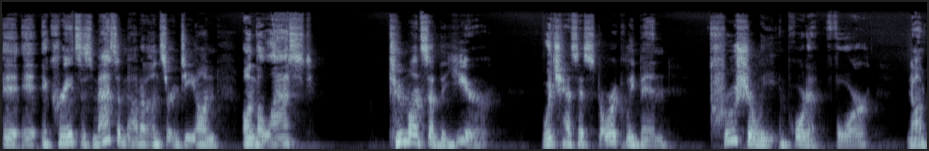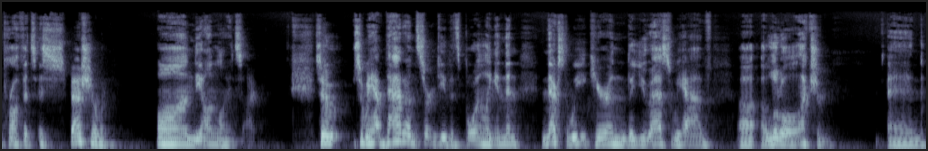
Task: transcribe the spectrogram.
it, it, it creates this massive amount of uncertainty on on the last two months of the year, which has historically been crucially important for nonprofits, especially on the online side. So, so we have that uncertainty that's boiling, and then next week here in the U.S. we have uh, a little election, and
